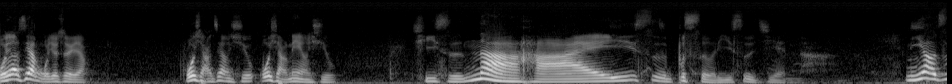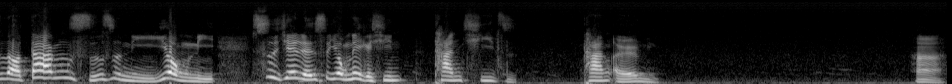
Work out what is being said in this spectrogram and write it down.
我要这样我就这样，我想这样修，我想那样修。其实那还是不舍离世间呐。你要知道，当时是你用你世间人是用那个心贪妻子。贪儿女，啊，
